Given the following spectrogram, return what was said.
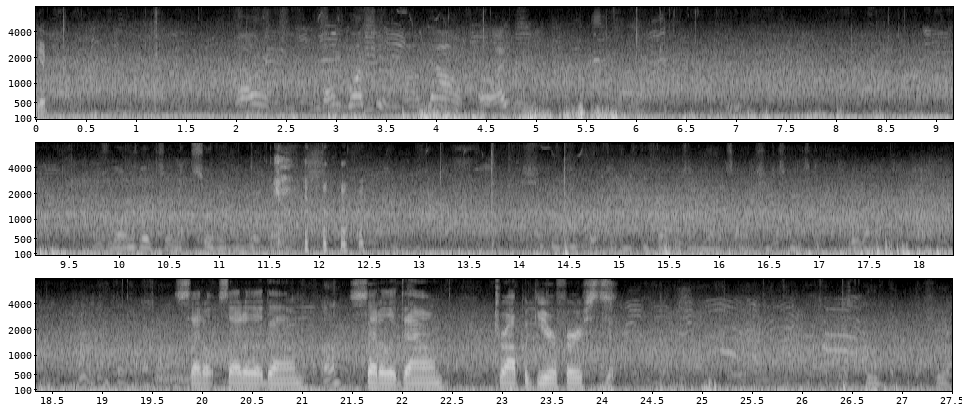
Yep. Valerie, don't rush it. Calm down, all right? Those long legs are not serving you right now. she can beat both of these defenders on the outside. She just needs to relax. Settle settle it down. Huh? Settle it down. Drop a gear first. Yep. Good shit.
